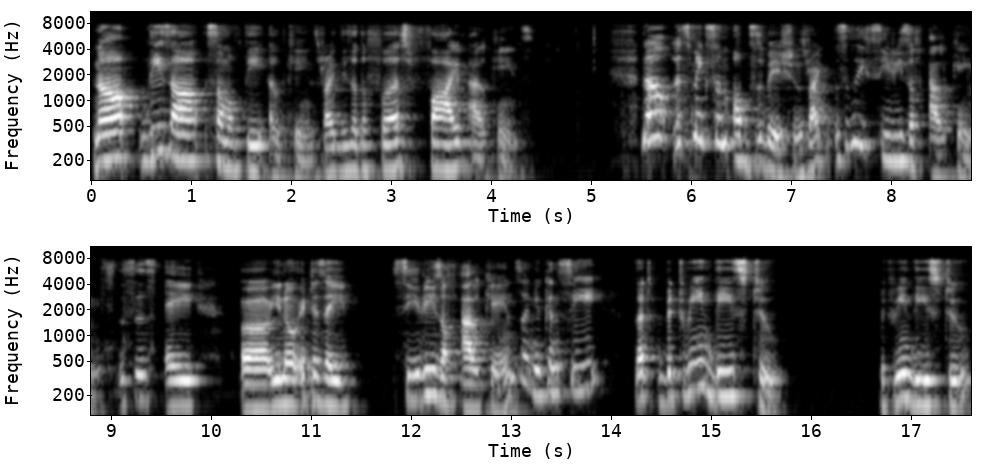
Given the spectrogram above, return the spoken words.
Now, these are some of the alkanes, right? These are the first five alkanes. Now, let's make some observations, right? This is a series of alkanes. This is a, uh, you know, it is a series of alkanes and you can see that between these two, between these two,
